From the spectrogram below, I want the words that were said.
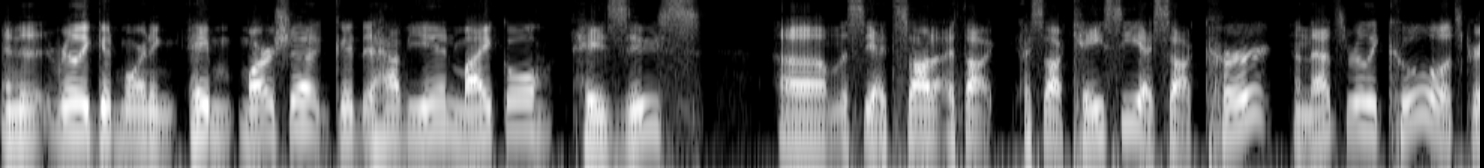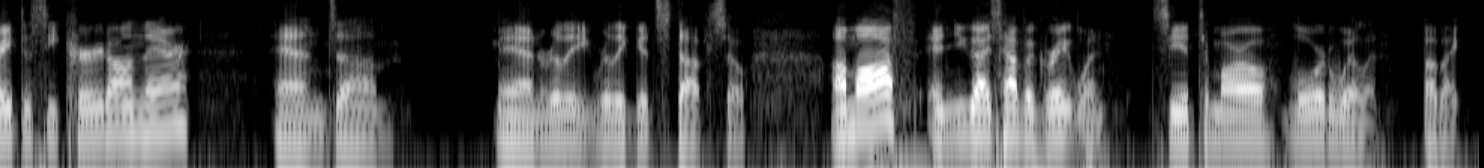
And a really good morning. Hey Marcia, good to have you in. Michael, Jesus. Um, let's see. I saw. I thought I saw Casey. I saw Kurt, and that's really cool. It's great to see Kurt on there, and um, man, really, really good stuff. So I'm off, and you guys have a great one. See you tomorrow, Lord willing. Bye bye.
